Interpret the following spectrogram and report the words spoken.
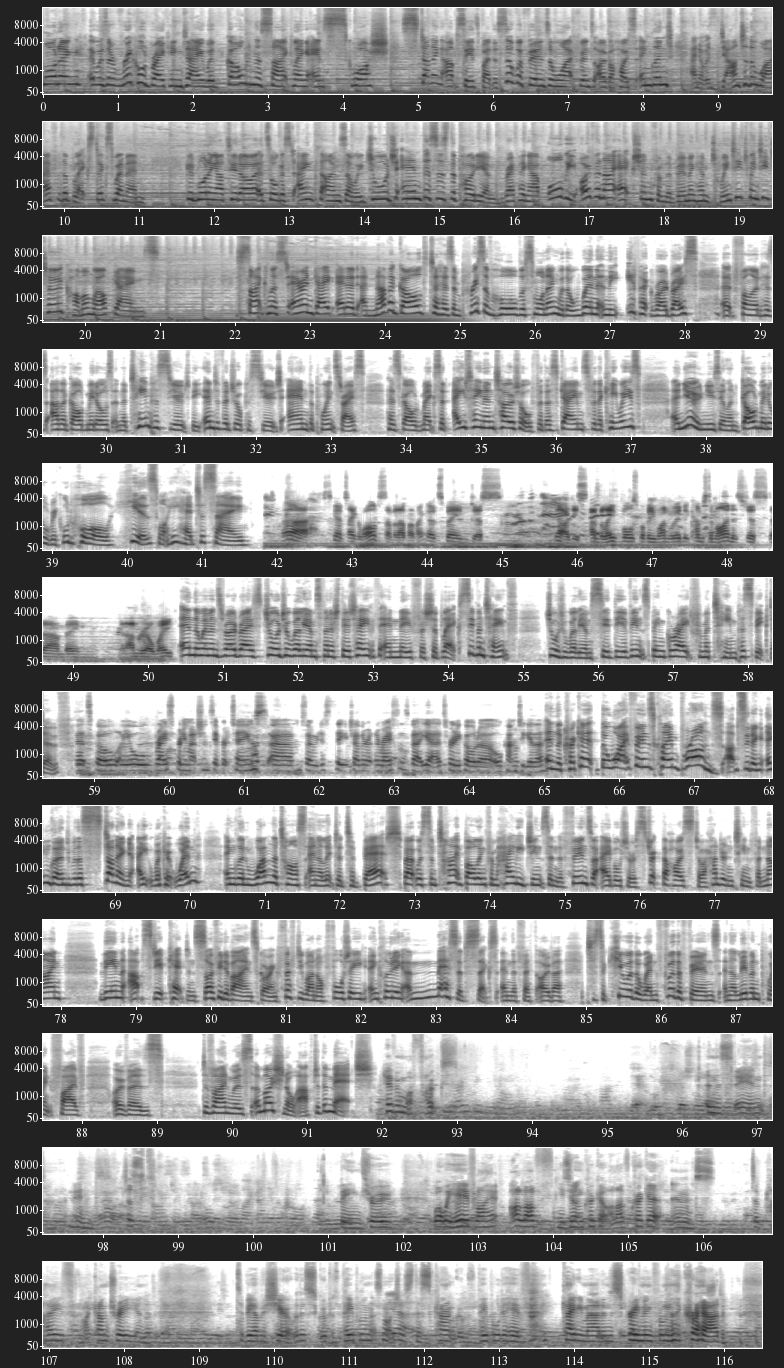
morning. It was a record breaking day with gold in the cycling and squash, stunning upsets by the Silver Ferns and White Ferns over host England, and it was down to the wire for the Black Sticks women. Good morning, Aotearoa. It's August 8th. I'm Zoe George, and this is the podium, wrapping up all the overnight action from the Birmingham 2022 Commonwealth Games. Cyclist Aaron Gate added another gold to his impressive haul this morning with a win in the epic road race. It followed his other gold medals in the team pursuit, the individual pursuit, and the points race. His gold makes it 18 in total for this Games for the Kiwis. A new New Zealand gold medal record haul. Here's what he had to say. Ah, it's going to take a while to sum it up. I think it's been just, yeah, I guess unbelievable is probably one word that comes to mind. It's just um, been an unreal week. In the women's road race, Georgia Williams finished 13th and Niamh Fisher Black 17th. Georgia Williams said the event's been great from a team perspective. That's cool. We all race pretty much in separate teams, um, so we just see each other at the races. But yeah, it's pretty cool to all come together. In the cricket, the White Ferns claim bronze, upsetting England with a stunning eight wicket win. England won the toss and elected to bat, but with some tight bowling from Hayley Jensen, the Ferns were able to restrict the hosts to 110 for nine. Then up stepped captain Sophie Devine, scoring 51 off 40, including a massive six in the fifth over to secure the win for the Ferns in 11.5 overs. Devine was emotional after the match. Having my folks in the stand and just being through what we have. Like, I love New Zealand cricket, I love cricket, and to play for my country and to be able to share it with this group of people, and it's not just this current group of people, to have Katie Martin screaming from the crowd,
